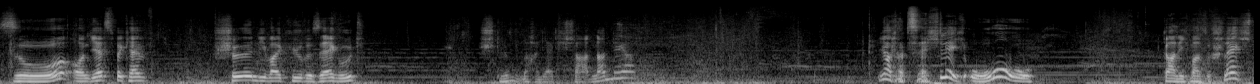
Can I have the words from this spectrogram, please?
So, und jetzt bekämpft schön die Valkyrie. Sehr gut. Stimmt, machen die eigentlich Schaden an der? Ja, tatsächlich. Oh. Gar nicht mal so schlecht.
